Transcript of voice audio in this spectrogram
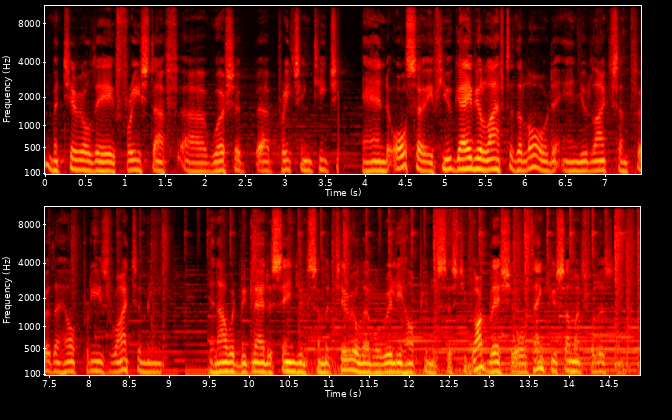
material there, free stuff, uh, worship, uh, preaching, teaching. And also, if you gave your life to the Lord and you'd like some further help, please write to me, and I would be glad to send you some material that will really help you and assist you. God bless you all. Thank you so much for listening.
